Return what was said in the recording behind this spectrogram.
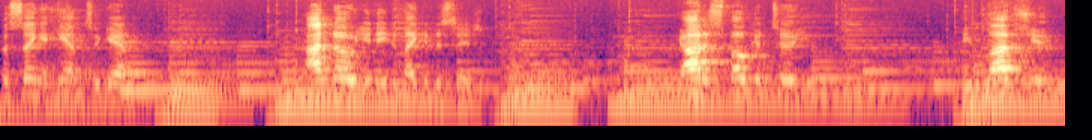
Let's sing a hymn together. I know you need to make a decision. God has spoken to you. He loves you.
